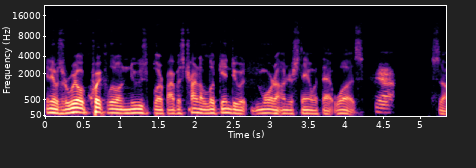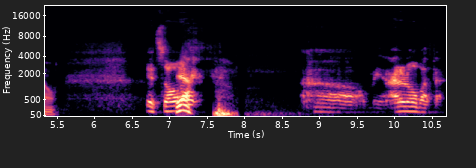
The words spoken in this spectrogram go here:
and it was a real quick little news blurb. I was trying to look into it more to understand what that was. Yeah. So It's all. Yeah. Oh, man. I don't know about that.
